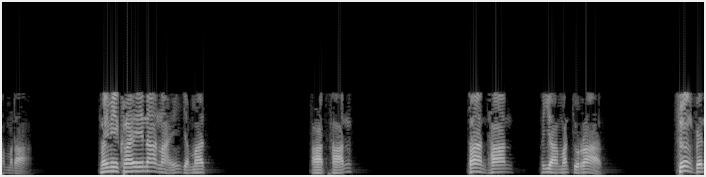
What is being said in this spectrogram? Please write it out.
ธรรมดา ไม่มีใครหน้าไหนจะมาอาถานต้านทานพญามัจจุราช ซึ่งเป็น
